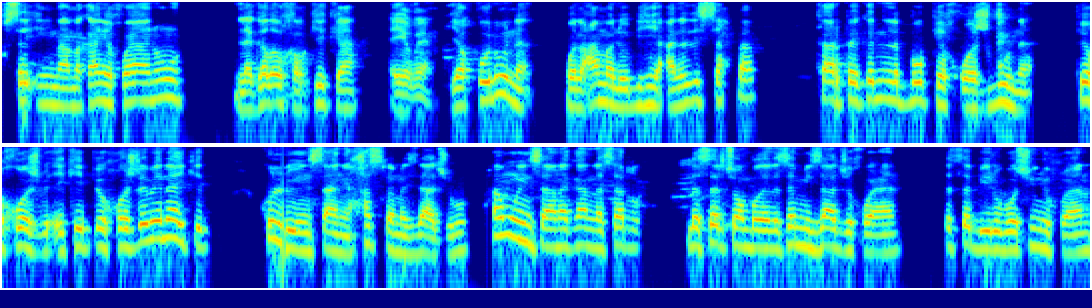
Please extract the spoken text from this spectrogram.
قسەی ئیمامەکانی خۆیان و لەگەڵ ئەو خەڵکیکە ئەیڵێن يقولون والعمل به على الاستحباب. لە بۆ پێخۆشببوونە پێخۆش بە ئەکی پێخۆش دەبێ نایکرد كل إنسان حسب مزاجه. هم إنسان كان لسر لسر شون بڵێ لەسەر میزاجی خۆیان لەسەر بیرروبۆچینی خۆیان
